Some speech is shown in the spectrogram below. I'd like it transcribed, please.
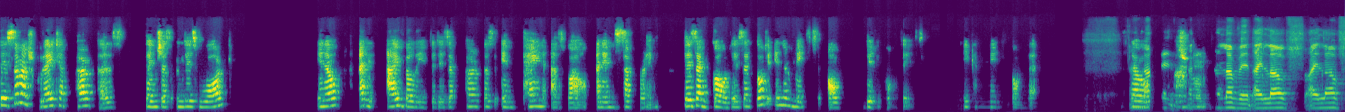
there's so much greater purpose than just in this world, you know. And I believe that there's a purpose in pain as well and in suffering. There's a God. There's a God in the midst of difficulties. He can meet from that. I love it. I, I love it. I love I love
